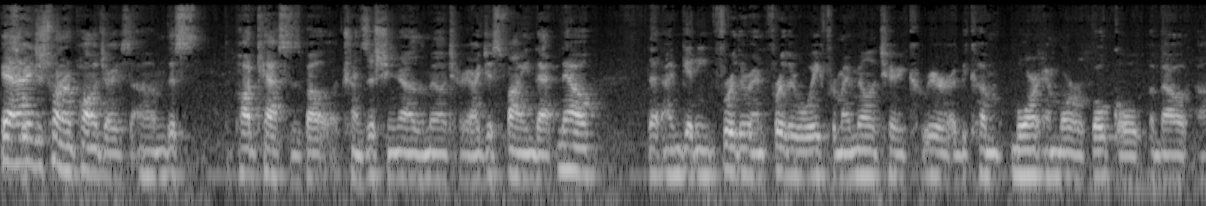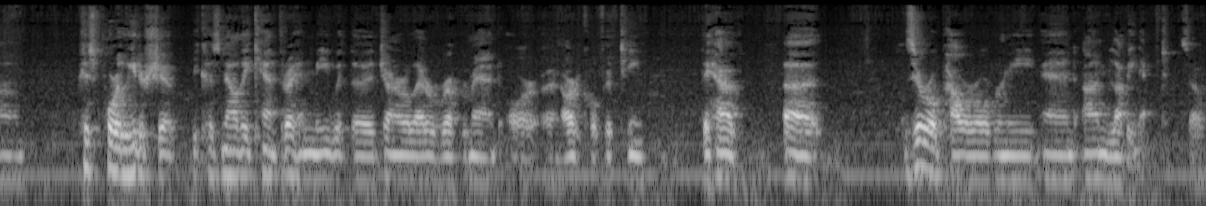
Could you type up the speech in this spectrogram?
Yeah, I just want to apologize. Um, this podcast is about transitioning out of the military. I just find that now that I'm getting further and further away from my military career, I become more and more vocal about um, piss poor leadership because now they can't threaten me with a general letter of reprimand or an Article 15. They have uh, zero power over me, and I'm loving it. So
